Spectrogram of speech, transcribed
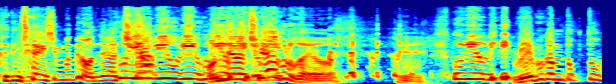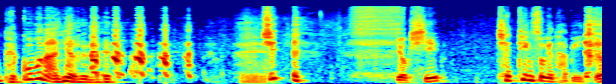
채팅창에 계신 분들은 언제나 후비 최악, 후비 후비 후비 언제나 후비, 최악으로 가요. 예. 후비 후비. 뢰브 감독도 배꼽은 아니었는데, 쉿. 역시 채팅 속에 답이 있죠.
